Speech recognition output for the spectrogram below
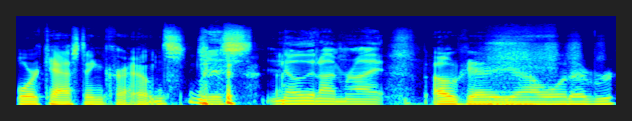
or Casting Crowns. Just know that I'm right. okay, yeah, whatever.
